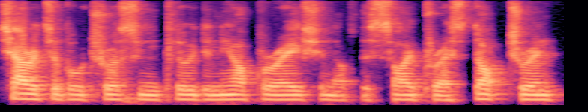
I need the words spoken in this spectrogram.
charitable trusts, including the operation of the cy-près doctrine,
